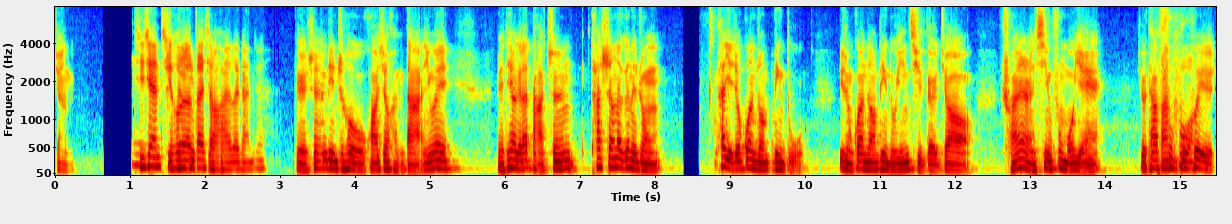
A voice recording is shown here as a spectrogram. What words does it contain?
这样的。提前体会了带小孩的感觉。对，生病之后花销很大，因为每天要给他打针，他生了个那种，它也叫冠状病毒，一种冠状病毒引起的叫传染性腹膜炎，就他腹部会，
